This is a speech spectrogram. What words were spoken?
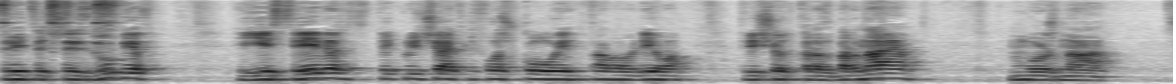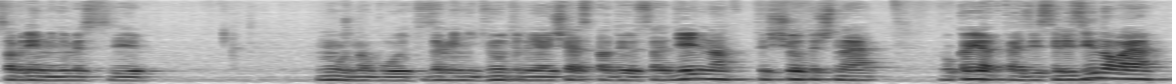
36 зубьев. Есть реверс, переключатель флажковый, право-влево. Трещотка разборная. Можно со временем, если нужно будет заменить внутренняя часть, продается отдельно, трещоточная. Рукоятка здесь резиновая.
